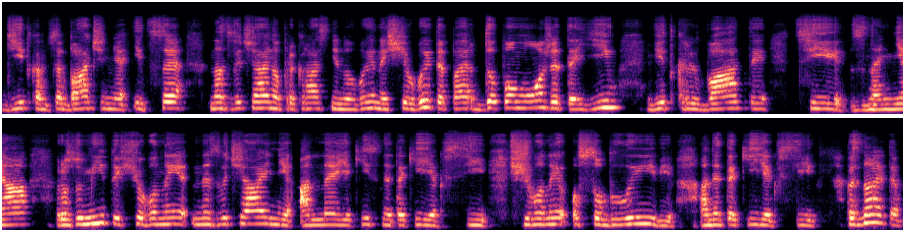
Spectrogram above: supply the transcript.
діткам це бачення, і це надзвичайно прекрасні новини, що ви тепер допоможете їм відкривати ці знання, розуміти, що вони незвичайні, а не якісь не такі, як всі, що вони особливі, а не такі, як всі. Ви знаєте,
